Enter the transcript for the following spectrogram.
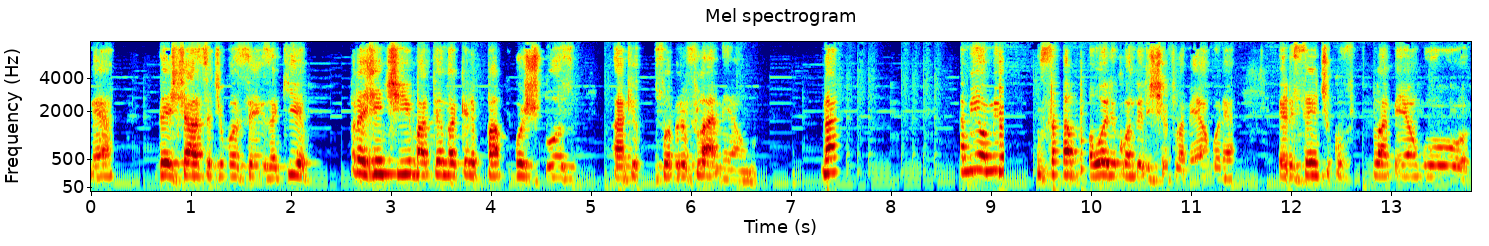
né, deixasse de vocês aqui para a gente ir batendo aquele papo gostoso aqui sobre o Flamengo. Na, na minha opinião, o Sampaoli, quando ele chega Flamengo, né, ele sente que o Flamengo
